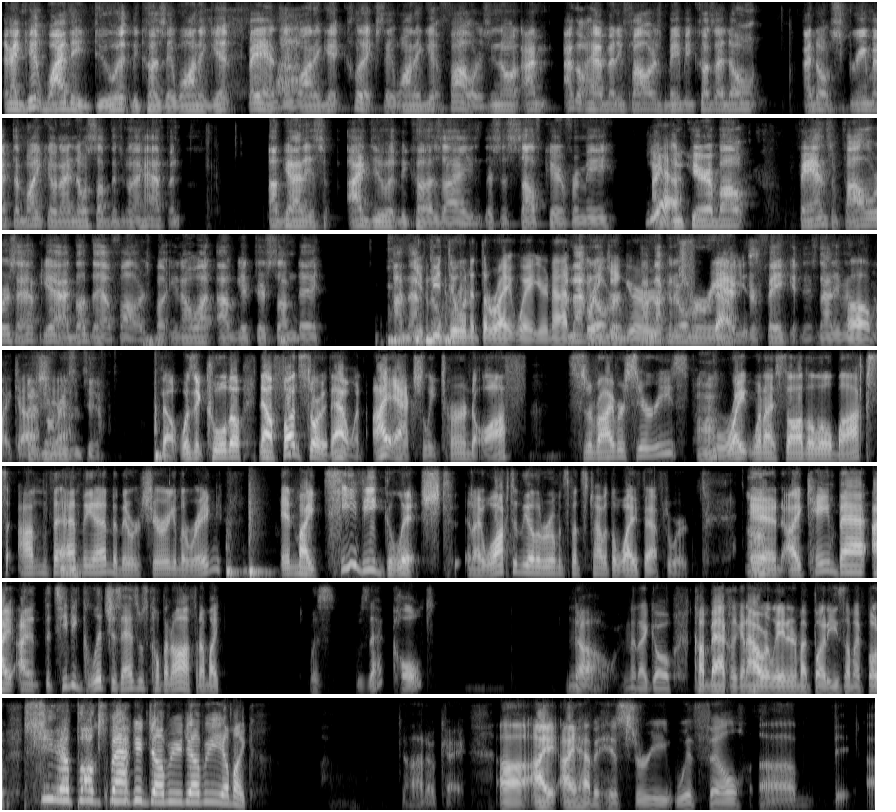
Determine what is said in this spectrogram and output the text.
and I get why they do it because they want to get fans, they want to get clicks, they want to get followers. You know, I'm I don't have many followers, maybe because I don't I don't scream at the mic and I know something's going to happen. Again, it's I do it because I this is self care for me. Yeah. I do care about fans and followers. Yeah, I'd love to have followers, but you know what? I'll get there someday. I'm not. if you're doing it the right way, you're not, I'm not breaking over, your. I'm not going to overreact values. or fake it. There's not even. Oh my gosh! there's no yeah. reason to. No, was it cool though? Now, fun story with that one. I actually turned off Survivor Series Uh-huh. right when I saw the little box on the at the end, and they were cheering in the ring, and my TV glitched, and I walked in the other room and spent some time with the wife afterward. Uh-huh. And I came back. I, I the TV glitches as it was coming off, and I'm like, was was that Colt? No. And then I go come back like an hour later, and my buddy's on my phone. CM Punk's back in WWE. I'm like, God, okay. Uh, I I have a history with Phil. Um, th- uh,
